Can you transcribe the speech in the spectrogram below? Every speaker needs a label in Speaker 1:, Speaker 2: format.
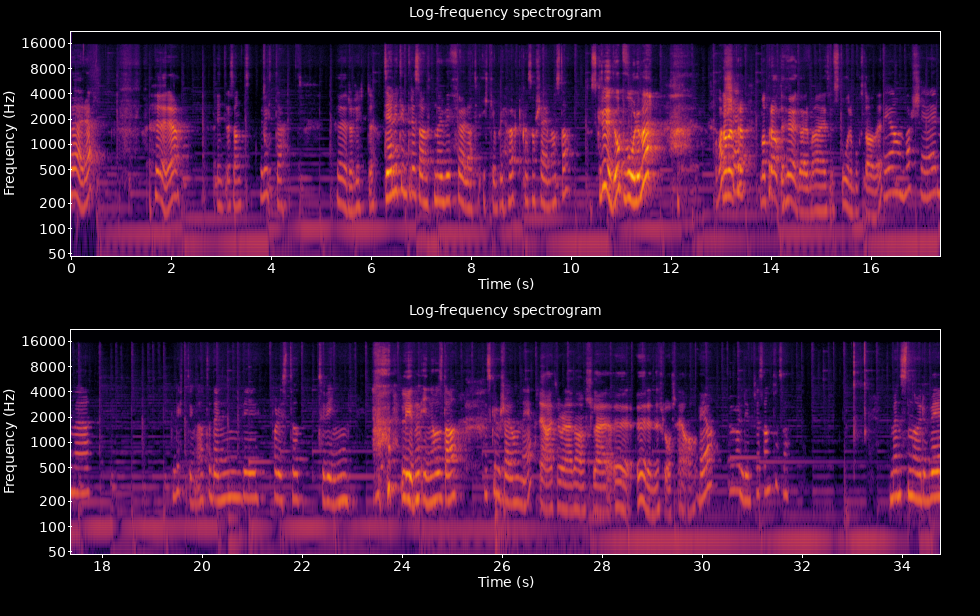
Speaker 1: høre.
Speaker 2: Høre, ja. Interessant.
Speaker 1: Lytte.
Speaker 2: Høre og lytte.
Speaker 1: Det er litt interessant når vi føler at vi ikke blir hørt, hva som skjer med oss da. Da skrur vi opp volumet! Hva skjer?
Speaker 2: Ja, pra man prater høyere med store bokstaver.
Speaker 1: Ja, hva skjer med lyttinga til den vi har lyst til å tvinge lyden inn hos da? Den skrur seg jo ned.
Speaker 2: Ja, jeg tror det er da ørene slår seg av.
Speaker 1: Ja, det er veldig interessant, altså. Mens når vi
